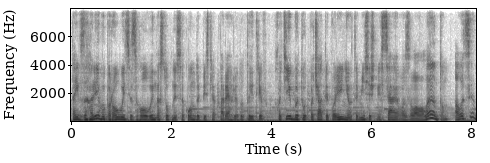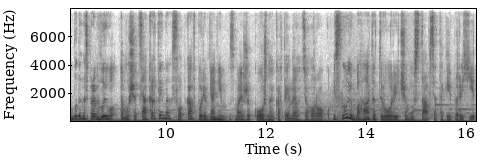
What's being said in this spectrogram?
та й взагалі випаровується з голови наступної секунди після перегляду титрів. Хотів би тут почати порівнювати місячне сяєво з Лалалендом, але це буде несправедливо, тому що ця картина слабка в порівнянні з майже кожною картиною цього року. Існує багато теорій, чому стався такий перехід,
